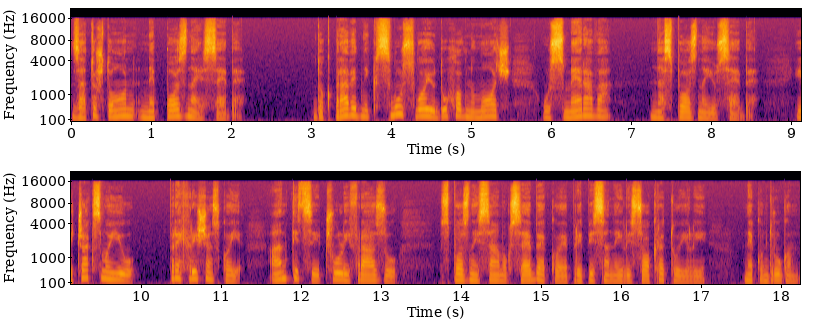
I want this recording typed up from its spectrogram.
Zato što on ne poznaje sebe, dok pravednik svu svoju duhovnu moć usmerava na spoznaju sebe. I čak smo i u prehrišćanskoj antici čuli frazu spoznaj samog sebe koja je pripisana ili Sokratu ili nekom drugom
